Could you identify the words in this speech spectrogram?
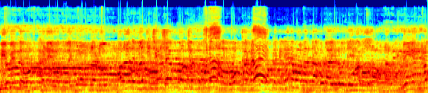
మీ బిడ్డ ఒక్కడే ఒక వైపులో ఉన్నాడు. అలానే మంచి చేసేవాళ్ళు అని చెప్పుకోవడానికి ఒక్కటే ఒక్కటి లేని వాళ్ళంతా కూడా ఈ రోజు ఏమవుతా ఉన్నారు. మీ ఇంట్లో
